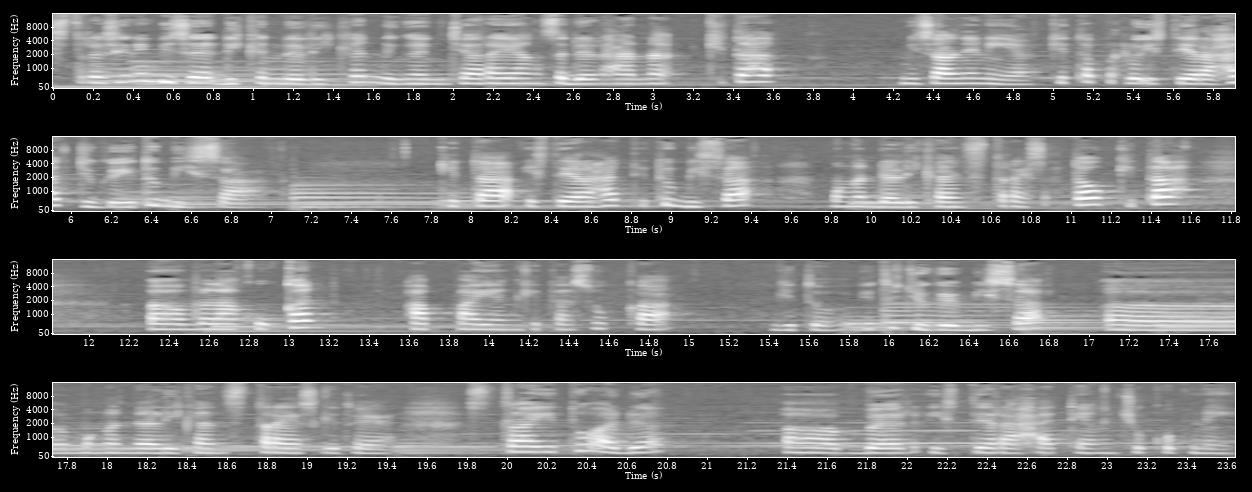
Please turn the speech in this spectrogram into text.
stres ini bisa dikendalikan dengan cara yang sederhana. Kita misalnya nih ya, kita perlu istirahat juga itu bisa. Kita istirahat itu bisa mengendalikan stres atau kita uh, melakukan apa yang kita suka gitu. Itu juga bisa uh, mengendalikan stres gitu ya setelah itu ada uh, beristirahat yang cukup nih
